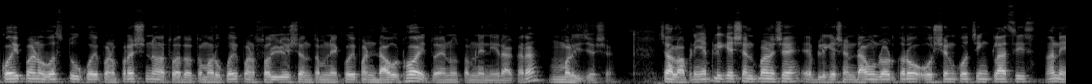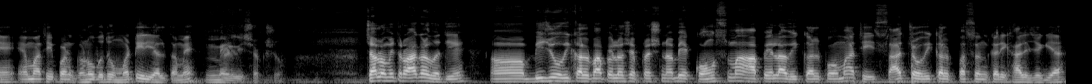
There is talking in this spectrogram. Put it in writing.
કોઈ પણ વસ્તુ કોઈ પણ પ્રશ્ન અથવા તો તમારું કોઈ પણ સોલ્યુશન તમને કોઈ પણ ડાઉટ હોય તો એનું તમને નિરાકરણ મળી જશે. ચાલો, આપણી એપ્લિકેશન પણ છે. એપ્લિકેશન ડાઉનલોડ કરો ઓશન કોચિંગ ક્લાસીસ અને એમાંથી પણ ઘણું બધું મટીરિયલ તમે મેળવી શકશો. ચાલો મિત્રો આગળ વધીએ. બીજો વિકલ્પ આપેલો છે પ્રશ્ન બે. કૌંસમાં આપેલા વિકલ્પોમાંથી સાચો વિકલ્પ પસંદ કરી ખાલી જગ્યા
